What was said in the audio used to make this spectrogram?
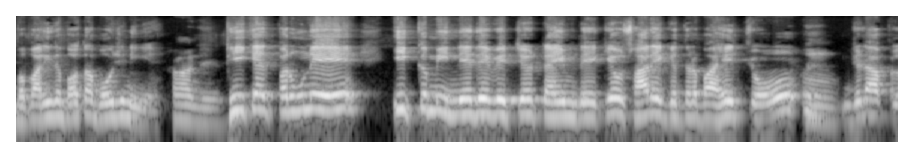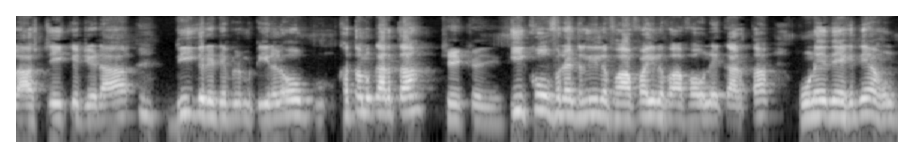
ਵਪਾਰੀ ਦਾ ਬਹੁਤਾ ਬੋਝ ਨਹੀਂ ਹੈ। ਹਾਂਜੀ। ਠੀਕ ਹੈ ਪਰ ਉਹਨੇ 1 ਮਹੀਨੇ ਦੇ ਵਿੱਚ ਟਾਈਮ ਦੇ ਕੇ ਉਹ ਸਾਰੇ ਗਿੱਦੜਬਾਹੇ ਚੋਂ ਹੂੰ। ਜਿਹੜਾ ਪਲਾਸਟਿਕ ਜਿਹੜਾ ਡੀਗ੍ਰੇਡੇਬਲ ਮਟੀਰੀਅਲ ਉਹ ਖਤਮ ਕਰਤਾ। ਠੀਕ ਹੈ ਜੀ। ਈਕੋ ਫ੍ਰੈਂਡਲੀ ਲਫਾਫਾ ਹੀ ਲਫਾਫਾ ਉਹਨੇ ਕਰਤਾ। ਹੁਣ ਇਹ ਦੇਖਦੇ ਆ ਹੁਣ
